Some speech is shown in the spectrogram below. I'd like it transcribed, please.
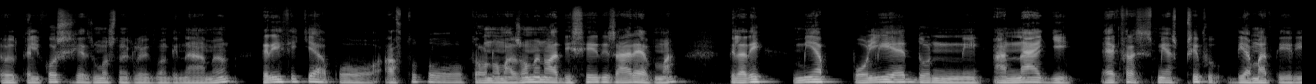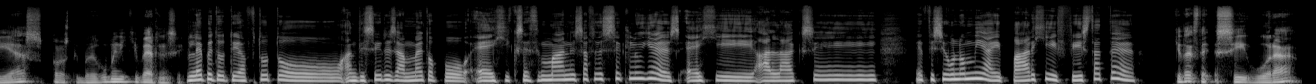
ο τελικός συσχετισμός των εκλογικών δυνάμεων κρίθηκε από αυτό το, το ονομαζόμενο αντισύριζα ρεύμα, δηλαδή μια πολύ έντονη ανάγκη έκφρασης μιας ψήφου διαμαρτυρίας προς την προηγούμενη κυβέρνηση. Βλέπετε ότι αυτό το αντισύριζα μέτωπο έχει ξεθυμάνει σε αυτές τις εκλογές, έχει αλλάξει φυσιογνωμία, υπάρχει, υφίσταται; Κοιτάξτε, σίγουρα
